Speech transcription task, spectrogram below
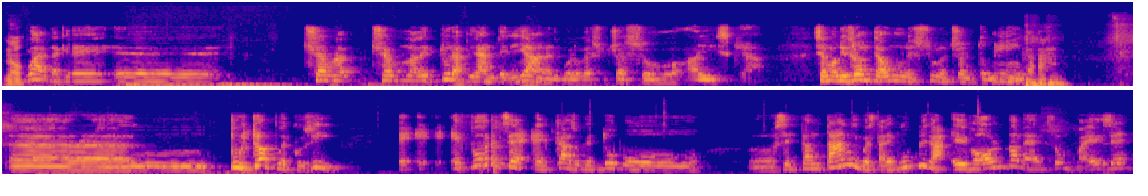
No? Guarda che eh, c'è una, c'è una lettura pirandelliana di quello che è successo a Ischia. Siamo di fronte a un nessuno e centomila. Eh, purtroppo è così. E, e, e, forse è il caso che dopo uh, 70 anni questa Repubblica evolva verso un paese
